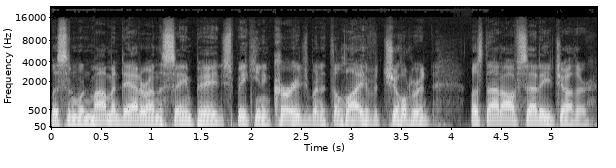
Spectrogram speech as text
listen, when mom and dad are on the same page, speaking encouragement at the life of children, let's not offset each other.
